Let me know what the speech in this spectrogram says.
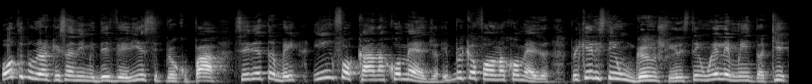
Outro problema que esse anime deveria se preocupar seria também em focar na comédia. E por que eu falo na comédia? Porque eles têm um gancho, eles têm um elemento aqui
